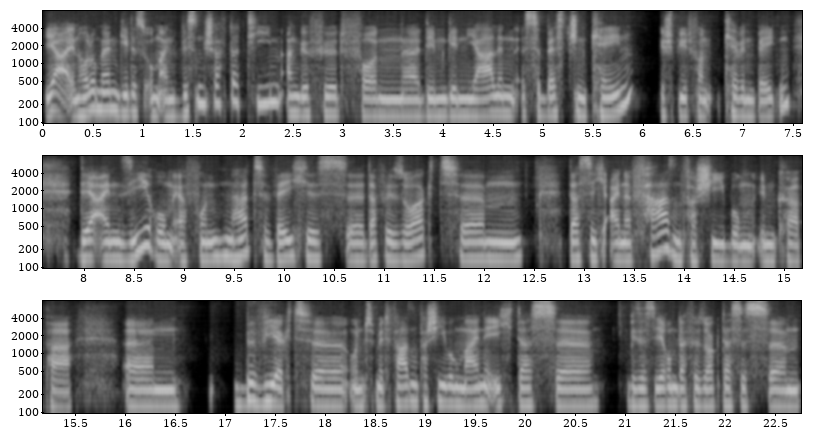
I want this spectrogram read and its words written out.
Ja, in Hollow Man geht es um ein Wissenschaftlerteam, angeführt von äh, dem genialen Sebastian Kane gespielt von Kevin Bacon, der ein Serum erfunden hat, welches äh, dafür sorgt, ähm, dass sich eine Phasenverschiebung im Körper ähm, bewirkt. Äh, und mit Phasenverschiebung meine ich, dass äh, dieses Serum dafür sorgt, dass es ähm,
